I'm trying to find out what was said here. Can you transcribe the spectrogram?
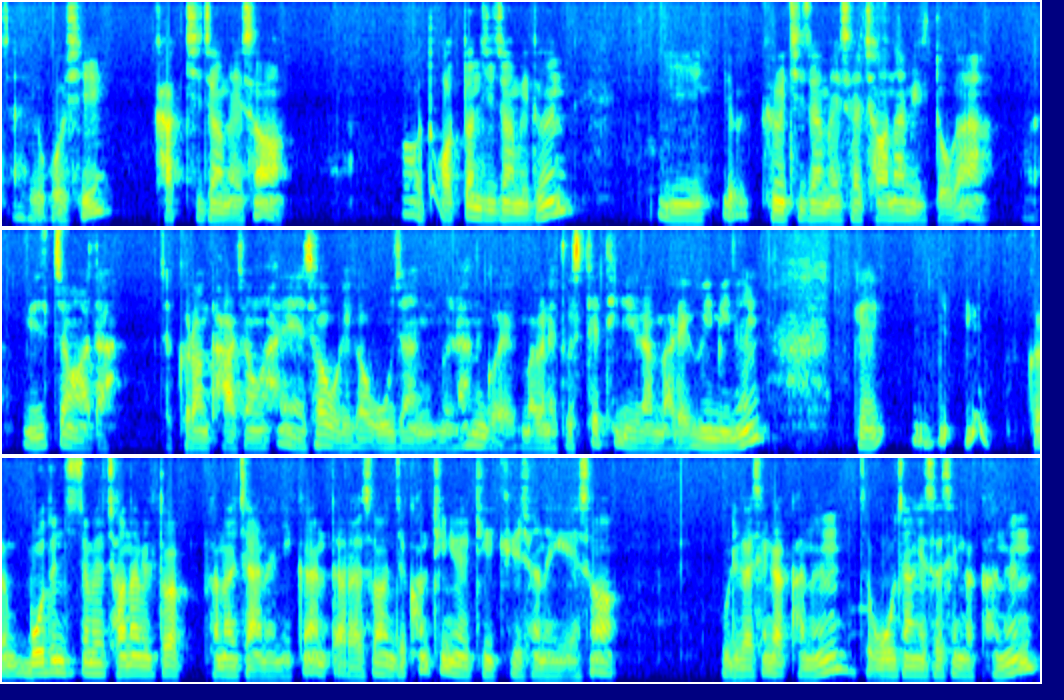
자, 이것이 각 지점에서 어떤 지점이든 이 그 지점에서 전하 밀도가 일정하다. 그런 가정 하에서 우리가 오장을 하는 거예요. magnetostatic이란 말의 의미는 그 모든 지점에서 전하 밀도가 변하지 않으니까 따라서 이제 continuity equation에 의해서 우리가 생각하는 오장에서 생각하는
